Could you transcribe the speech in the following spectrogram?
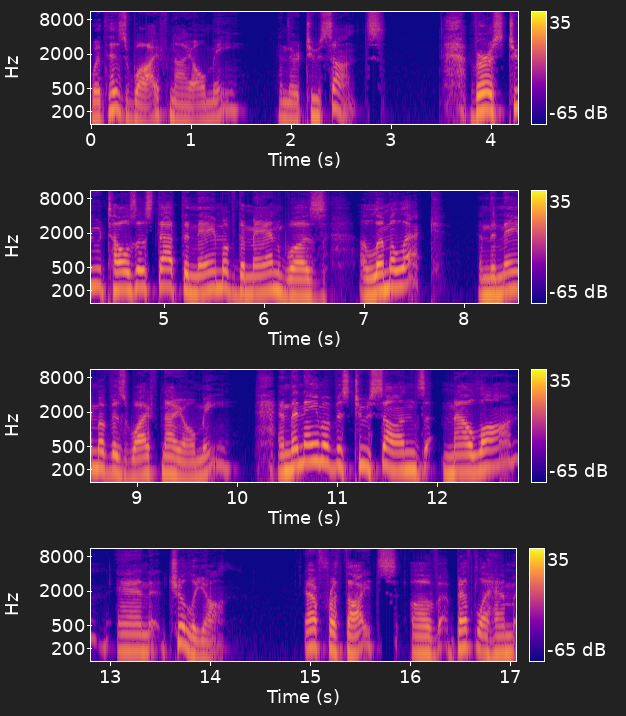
with his wife Naomi and their two sons. Verse 2 tells us that the name of the man was Elimelech, and the name of his wife Naomi, and the name of his two sons Mahlon and Chilion, Ephrathites of Bethlehem,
